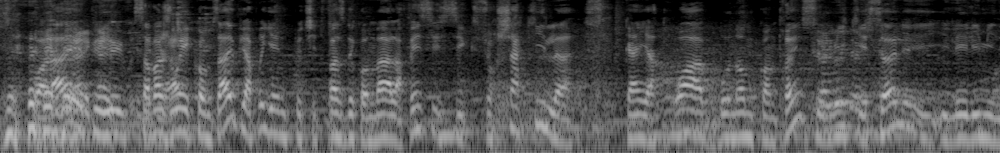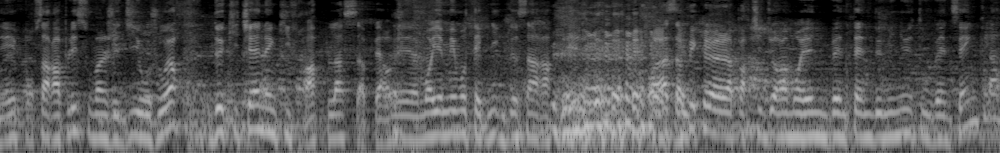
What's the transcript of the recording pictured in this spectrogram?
voilà, et puis ça va jouer comme ça. Et puis après, il y a une petite phase de combat à la fin. C'est c'est que sur chaque île, quand il y a trois bonhommes contre un, celui qui est seul, il est éliminé. Pour s'en rappeler, souvent j'ai dit aux joueurs, deux qui tiennent, un qui frappe. Là, ça permet un moyen mémotechnique de s'en rappeler. voilà, ça fait que la partie dure en moyenne une vingtaine de minutes ou 25 là.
